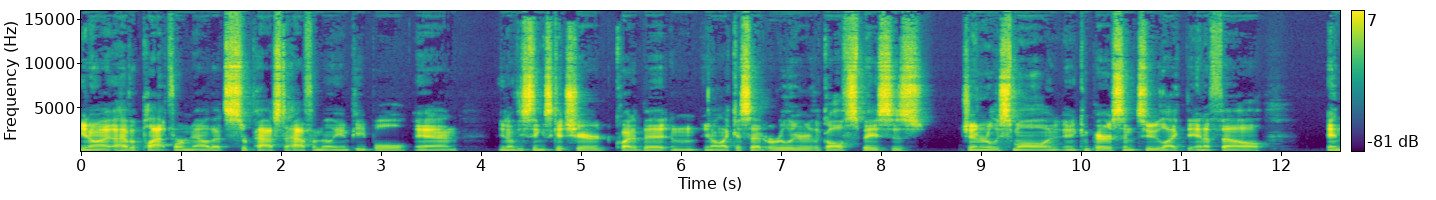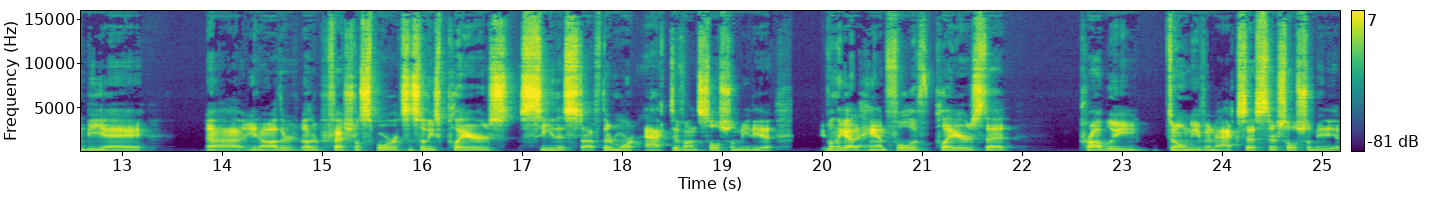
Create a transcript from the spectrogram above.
you know, I, I have a platform now that's surpassed a half a million people and, you know, these things get shared quite a bit. And, you know, like I said earlier, the golf space is generally small in, in comparison to like the NFL, NBA, uh, you know, other other professional sports. And so these players see this stuff. They're more active on social media. You've only got a handful of players that probably don't even access their social media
